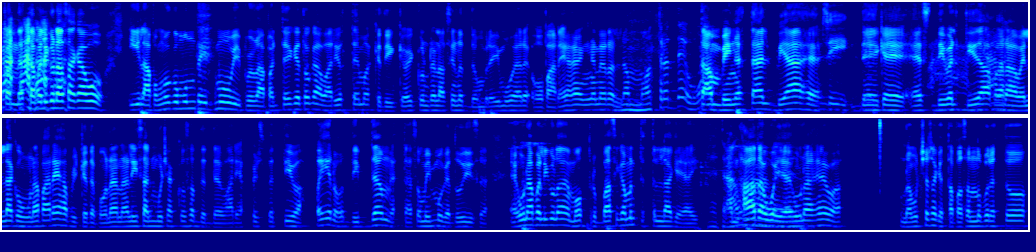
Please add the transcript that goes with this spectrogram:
Cuando esta película se acabó y la pongo como un date movie, pero aparte de que toca varios temas que tienen que ver con relaciones de hombres y mujeres o parejas en general, Los monstruos de uno. también está el viaje Sí. de que es divertida diablo. para verla con una pareja porque te pone a analizar muchas cosas desde varias perspectivas. Pero deep down está eso mismo que tú dices. Es una película de monstruos. Básicamente esta es la que hay. Anne Hathaway es una jeva, una muchacha que está pasando por esto.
